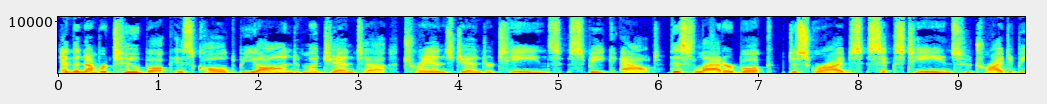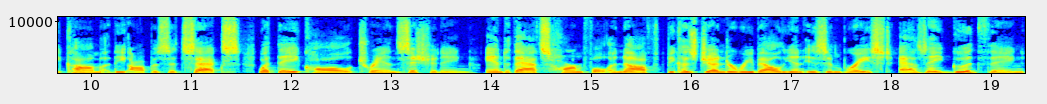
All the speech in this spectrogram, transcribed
and the number two book is called Beyond Magenta Transgender Teens Speak Out. This latter book describes six teens who try to become the opposite sex, what they call transitioning. And that's harmful enough because gender rebellion is embraced as a good thing.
